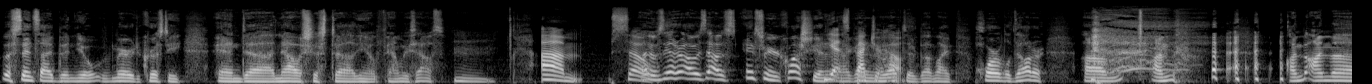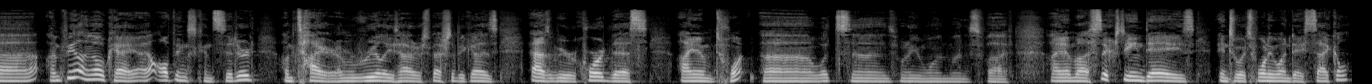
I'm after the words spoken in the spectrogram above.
But since I've been you know married to Christy, and uh, now it's just uh, you know family's house. So I was I was I was answering your question. Yes, and I got back to your interrupted by my horrible daughter. Um, I'm. I'm I'm uh, I'm feeling okay. All things considered, I'm tired. I'm really tired, especially because as we record this, I am tw- uh, what's uh, 21 minus five. I am uh, 16 days into a 21 day cycle,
